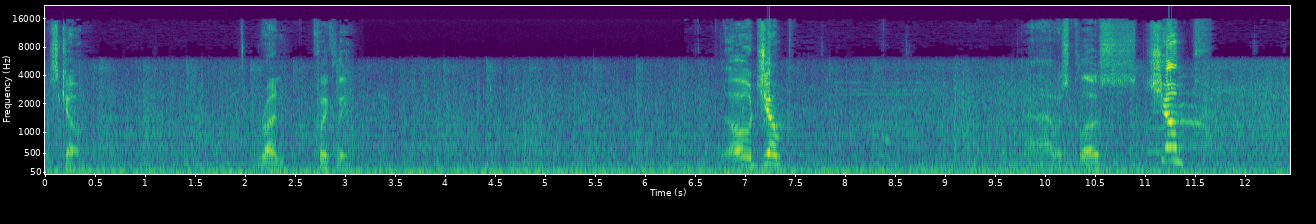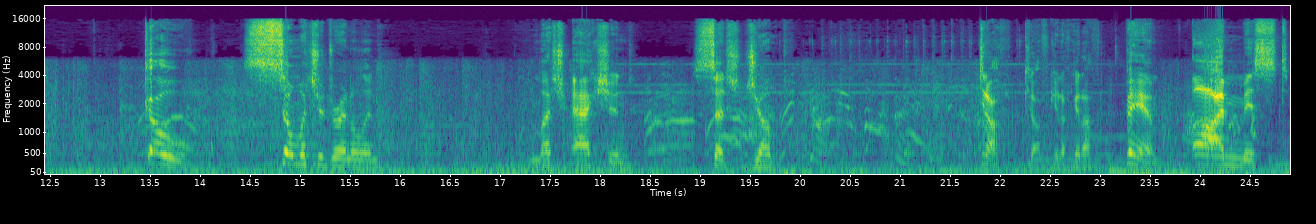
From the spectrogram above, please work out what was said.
Let's go. Run, quickly. Oh, jump! That was close. Jump! Go! So much adrenaline. Much action. Such jump. Get off, get off, get off, get off. Bam! Oh, I missed.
